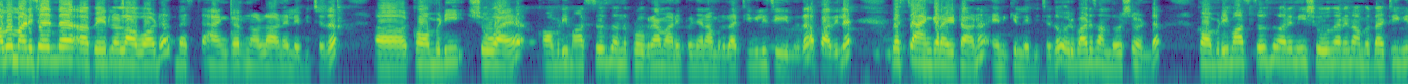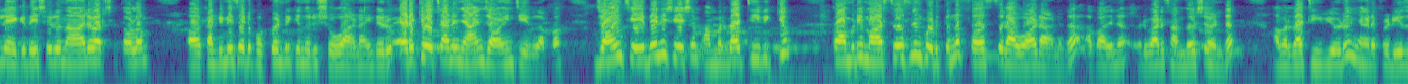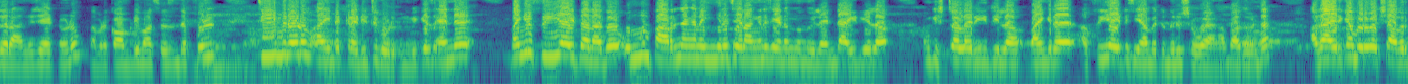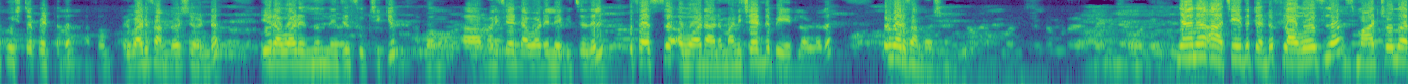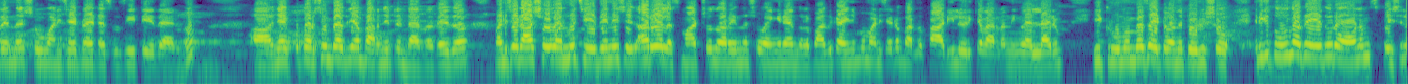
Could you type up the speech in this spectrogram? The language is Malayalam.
അപ്പൊ മണിച്ചേട്ടന്റെ പേരിലുള്ള അവാർഡ് ബെസ്റ്റ് ആങ്കർ ആങ്കറിനുള്ളതാണ് ലഭിച്ചത്. കോമഡി ഷോ ആയ കോമഡി മാസ്റ്റേഴ്സ് എന്ന പ്രോഗ്രാമാണ് ഇപ്പോൾ ഞാൻ അമൃത ടി വിയിൽ ചെയ്യുന്നത്. അപ്പൊ അതിലെ ബെസ്റ്റ് ആങ്കർ ആയിട്ടാണ് എനിക്ക് ലഭിച്ചത്. ഒരുപാട് സന്തോഷമുണ്ട്. കോമഡി മാസ്റ്റേഴ്സ് എന്ന് പറയുന്ന ഈ ഷോ എന്ന് പറയുന്നത് അമൃത ടി വിയിൽ ഏകദേശം ഒരു നാല് വർഷത്തോളം കണ്ടിന്യൂസ് ആയിട്ട് പൊയ്ക്കൊണ്ടിരിക്കുന്ന ഒരു ഷോ ആണ്. അതിന്റെ ഒരു ഇടയ്ക്ക് വെച്ചാണ് ഞാൻ ജോയിൻ ചെയ്തത്. അപ്പം ജോയിൻ ചെയ്തതിന് ശേഷം അമൃത ടി വിക്കും കോമഡി മാസ്റ്റേഴ്സിനും കൊടുക്കുന്ന ഫസ്റ്റ് ഒരു അവാർഡാണിത് അപ്പൊ അതിന് ഒരുപാട് സന്തോഷമുണ്ട്. അമൃത ടി വിയോടും ഞങ്ങളുടെ പ്രൊഡ്യൂസർ അനുജേട്ടനോടും നമ്മുടെ കോമഡി മാസ്റ്റേഴ്സിന്റെ ഫുൾ ടീമിനോടും അതിന്റെ ക്രെഡിറ്റ് കൊടുക്കുന്നു. ബിക്കോസ് എന്നെ ഭയങ്കര ഫ്രീ ആയിട്ടാണ് അത് ഒന്നും പറഞ്ഞ് അങ്ങനെ ഇങ്ങനെ ചെയ്യണം അങ്ങനെ ചെയ്യണം എന്നൊന്നുമില്ല. എന്റെ ഐഡിയയിൽ നമുക്ക് ഇഷ്ടമുള്ള രീതിയിൽ ഭയങ്കര ഫ്രീ ആയിട്ട് ചെയ്യാൻ പറ്റുന്ന ഒരു ഷോ ആണ്. അപ്പൊ അതുകൊണ്ട് അതായിരിക്കാം ഒരുപക്ഷെ അവർക്കും ഇഷ്ടപ്പെട്ടത്. അപ്പം ഒരുപാട് സന്തോഷമുണ്ട്. ഈ ഒരു അവാർഡ് എന്നും നെഞ്ചിൽ സൂക്ഷിക്കും. അപ്പം മണിച്ചേട്ടന്റെ അവാർഡ് ലഭിച്ചതിൽ ഫസ്റ്റ് അവാർഡാണ് മണിച്ചേട്ടന്റെ പേരിലുള്ളത്. ഒരുപാട് സന്തോഷം. ഞാൻ ആ ചെയ്തിട്ടുണ്ട്. ഫ്ലവേഴ്സിൽ സ്മാർട്ട് ഷോ എന്ന് പറയുന്ന ഷോ മണിച്ചേട്ടനായിട്ട് അസോസിയേറ്റ് ചെയ്തായിരുന്നു. ഞാൻ ഇപ്പൊ കുറച്ചു മുമ്പ് അത് ഞാൻ പറഞ്ഞിട്ടുണ്ടായിരുന്നു. അതായത് മണിച്ചേട്ടൻ ആ ഷോ വന്ന് ചെയ്തതിന് ശേഷം അറിയാലോ സ്മാർട്ട് ഷോ എന്ന് പറയുന്ന ഷോ എങ്ങനെയാന്നുള്ളത്. അപ്പൊ അത് കഴിഞ്ഞപ്പോൾ മണിച്ചേട്ടൻ പറഞ്ഞു പാടിയിൽ ഒരിക്കൽ വരണം നിങ്ങൾ എല്ലാവരും ഈ ക്രൂ മെമ്പേഴ്സ് ആയിട്ട് വന്നിട്ട് ഒരു ഷോ എനിക്ക് തോന്നുന്നു അത് ഏതൊരു ഓണം സ്പെഷ്യൽ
